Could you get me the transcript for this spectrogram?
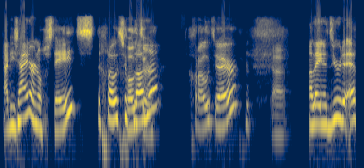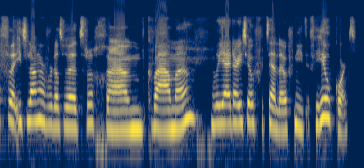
Nou, die zijn er nog steeds. De grootste Groter. plannen. Groter. ja. Alleen het duurde even iets langer voordat we terugkwamen. Wil jij daar iets over vertellen of niet? Even heel kort.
